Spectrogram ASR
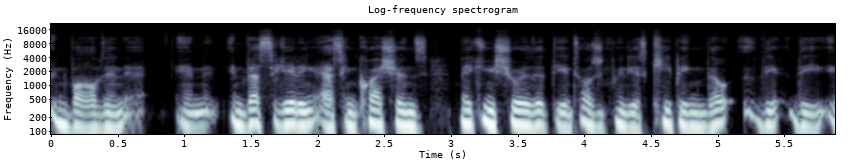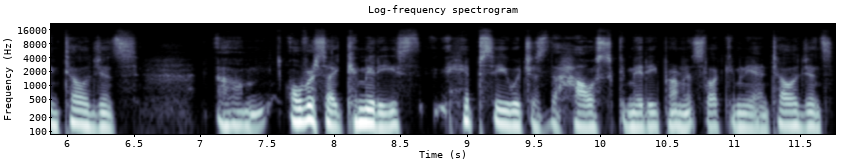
involved in in investigating, asking questions, making sure that the intelligence community is keeping the the, the intelligence um, oversight committees, HPSCI, which is the House Committee, Permanent Select Committee on Intelligence,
